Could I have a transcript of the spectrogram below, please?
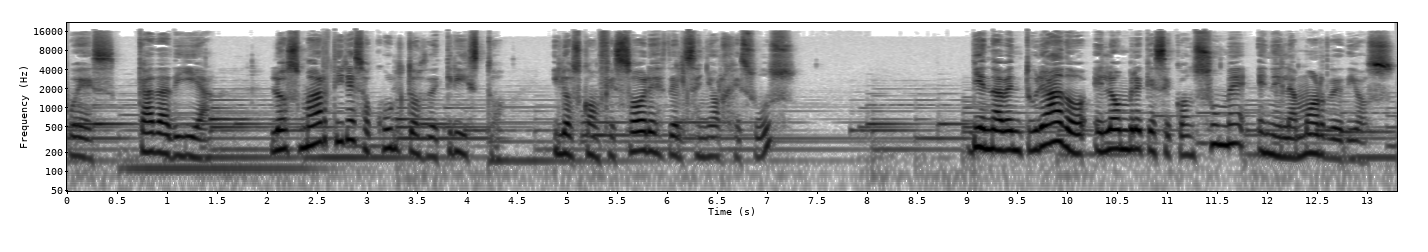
pues, cada día los mártires ocultos de Cristo y los confesores del Señor Jesús? Bienaventurado el hombre que se consume en el amor de Dios.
